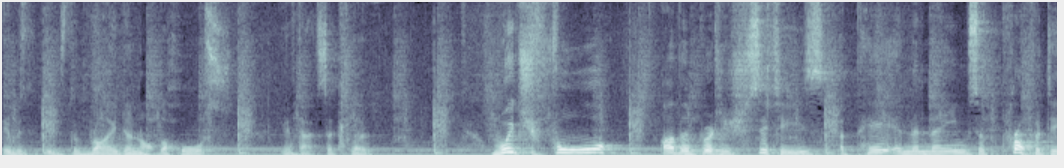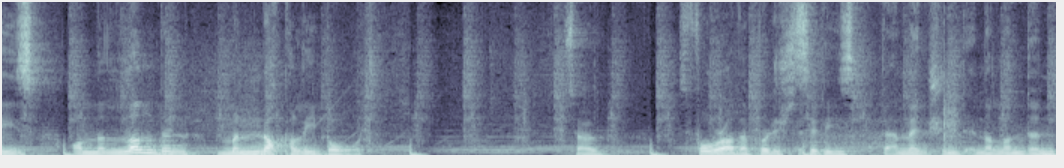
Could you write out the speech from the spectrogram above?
It was, it was the rider, not the horse, if that's a clue. Which four other British cities appear in the names of properties on the London Monopoly Board? So, four other British cities that are mentioned in the London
